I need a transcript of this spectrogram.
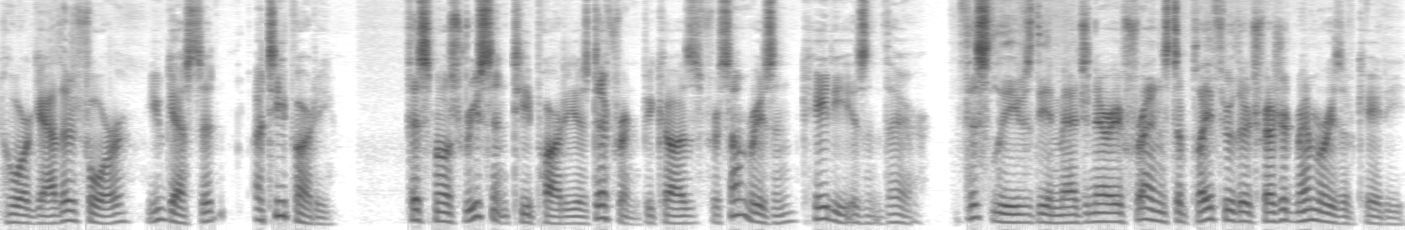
who are gathered for, you guessed it, a tea party. This most recent tea party is different because, for some reason, Katy isn't there. This leaves the imaginary friends to play through their treasured memories of Katy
